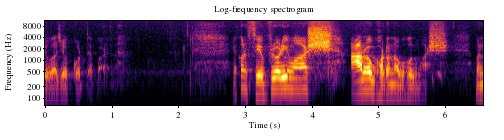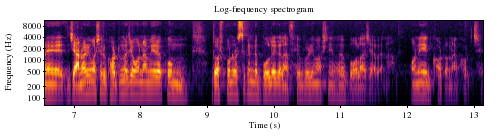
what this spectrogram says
যোগাযোগ করতে পারেন। এখন ফেব্রুয়ারি মাস, আরও ঘটনাবহুল মাস। মানে জানুয়ারি মাসের ঘটনা যেমন আমি এরকম দশ পনেরো সেকেন্ডে বলে গেলাম, ফেব্রুয়ারি মাস নিয়ে এভাবে বলা যাবে না। অনেক ঘটনা ঘটছে।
